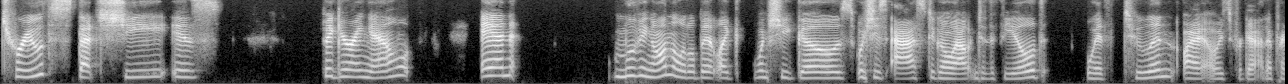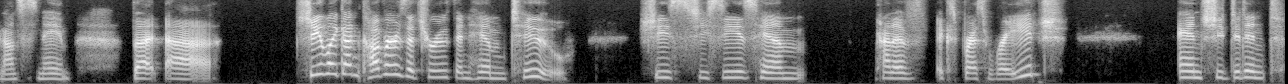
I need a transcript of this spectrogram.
truths that she is figuring out. And moving on a little bit, like when she goes, when she's asked to go out into the field with Tulin, I always forget how to pronounce his name, but uh she like uncovers a truth in him too. She's she sees him kind of express rage and she didn't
